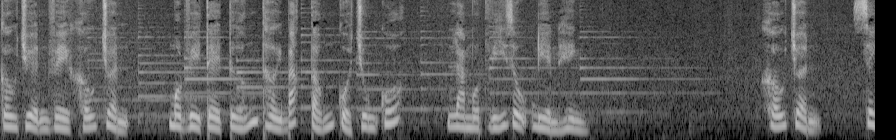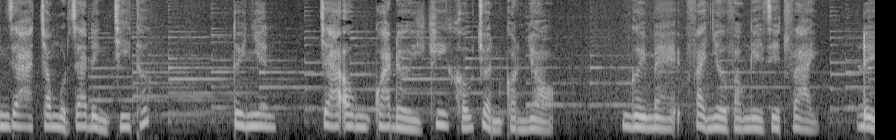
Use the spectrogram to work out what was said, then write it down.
Câu chuyện về khấu chuẩn, một vị tể tướng thời Bắc Tống của Trung Quốc, là một ví dụ điển hình. Khấu chuẩn sinh ra trong một gia đình tri thức. Tuy nhiên, cha ông qua đời khi khấu chuẩn còn nhỏ. Người mẹ phải nhờ vào nghề dệt vải để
